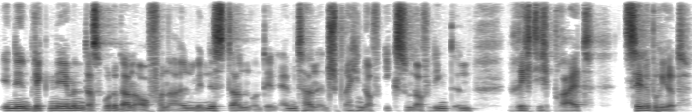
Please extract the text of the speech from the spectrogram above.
in den Blick nehmen. Das wurde dann auch von allen Ministern und den Ämtern entsprechend auf X und auf LinkedIn richtig breit zelebriert.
